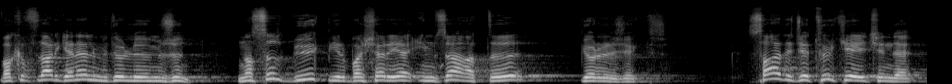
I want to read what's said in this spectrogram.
Vakıflar Genel Müdürlüğümüzün nasıl büyük bir başarıya imza attığı görülecektir. Sadece Türkiye içinde,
